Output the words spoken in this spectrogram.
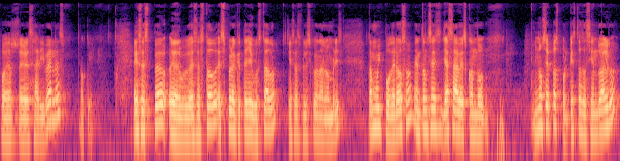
puedes regresar y verlas. Ok. Eso es, eh, eso es todo. Espero que te haya gustado, que seas feliz con una lombriz. Está muy poderoso. Entonces, ya sabes, cuando no sepas por qué estás haciendo algo,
